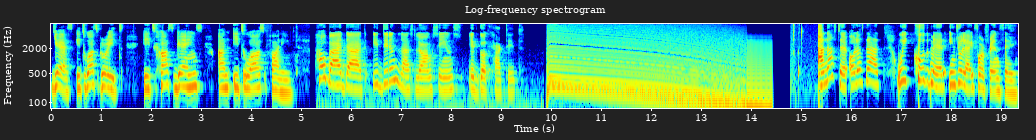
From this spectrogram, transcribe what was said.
Yes, it was great. It has games and it was funny. How bad that it didn't last long since it got hacked. And after all of that, we could meet in July for Friends Day.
